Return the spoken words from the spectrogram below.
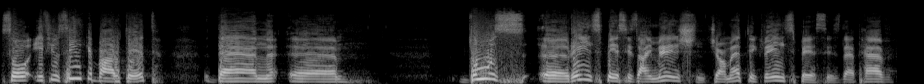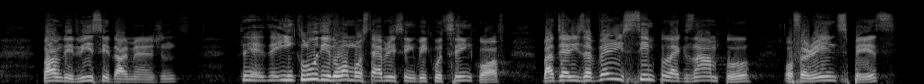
So if you think about it, then those uh, range spaces I mentioned, geometric range spaces that have bounded VC dimensions, they, they, included almost everything we could think of, but there is a very simple example of a range space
